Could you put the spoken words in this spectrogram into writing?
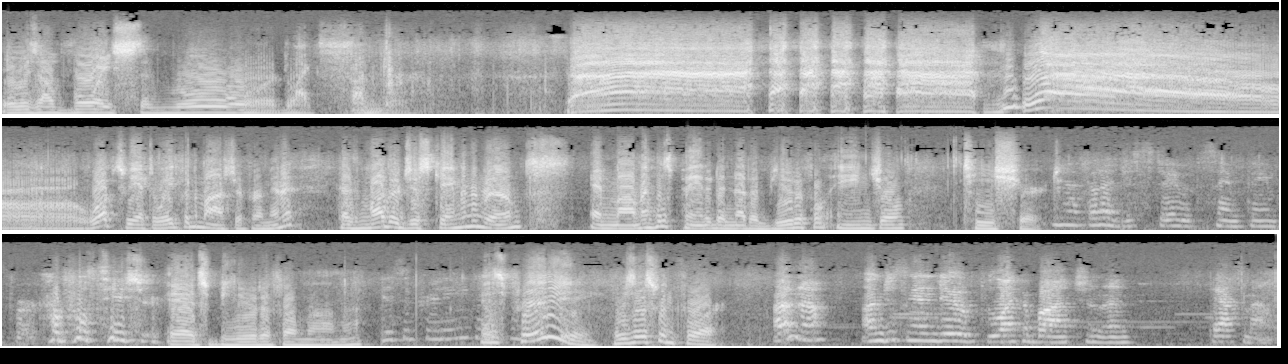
it was a voice that roared like thunder. Ah! Whoops, we have to wait for the monster for a minute because Mother just came in the room and Mama has painted another beautiful angel t-shirt. Yeah, I thought I'd just stay with the same theme for a couple of t-shirts. It's beautiful, Mama. Is it pretty? It's pretty. Who's this one for? I don't know. I'm just gonna do like a bunch and then pass them out.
